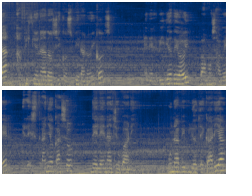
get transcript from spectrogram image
Hola aficionados y conspiranoicos, en el vídeo de hoy vamos a ver el extraño caso de Elena Giovanni, una bibliotecaria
